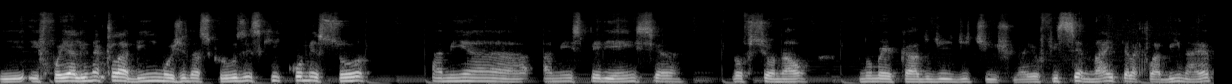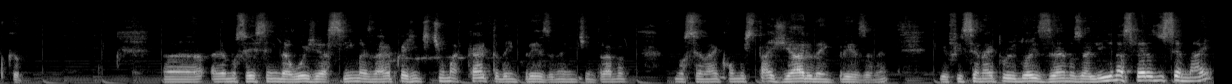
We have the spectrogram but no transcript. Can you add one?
E, e foi ali na Clabin Mogi das Cruzes que começou a minha, a minha experiência profissional no mercado de, de ticho. Né? Eu fiz Senai pela Clabin na época. Uh, eu não sei se ainda hoje é assim, mas na época a gente tinha uma carta da empresa, né? A gente entrava no Senai como estagiário da empresa, né? Eu fiz Senai por dois anos ali, e nas férias do Senai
